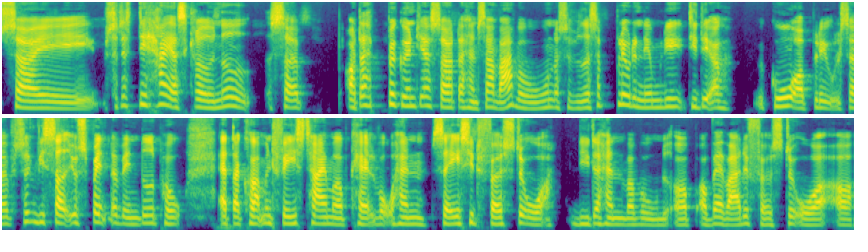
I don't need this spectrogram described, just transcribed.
så øh, så det, det har jeg skrevet ned, så, og der begyndte jeg så, da han så var vågen og så videre, så blev det nemlig de der gode oplevelser. Så vi sad jo spændt og ventede på, at der kom en FaceTime-opkald, hvor han sagde sit første ord, lige da han var vågnet op, og hvad var det første ord, og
